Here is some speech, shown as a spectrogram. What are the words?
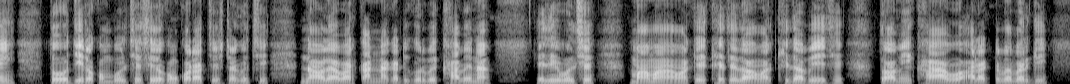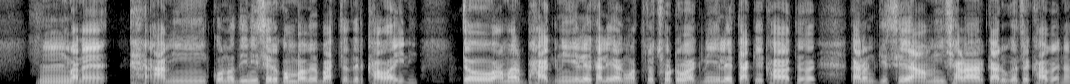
নেই, তো যেরকম বলছে সেরকম করার চেষ্টা করছি। না হলে আবার কান্নাকাটি করবে, খাবে না। এদিকে বলছে, মামা, আমাকে খেতে দাও, আমার খিদা পেয়েছে। তো আমি খাওয়াবো। আর একটা ব্যাপার কি মানে আমি কোনো দিনই সেরকমভাবে বাচ্চাদের খাওয়াইনি। তো আমার ভাগ্নি এলে খালি একমাত্র ছোটো ভাগ্নি এলে তাকে খাওয়াতে হয়। কারণ কি সে আমি ছাড়া আর কারু কাছে খাবে না।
